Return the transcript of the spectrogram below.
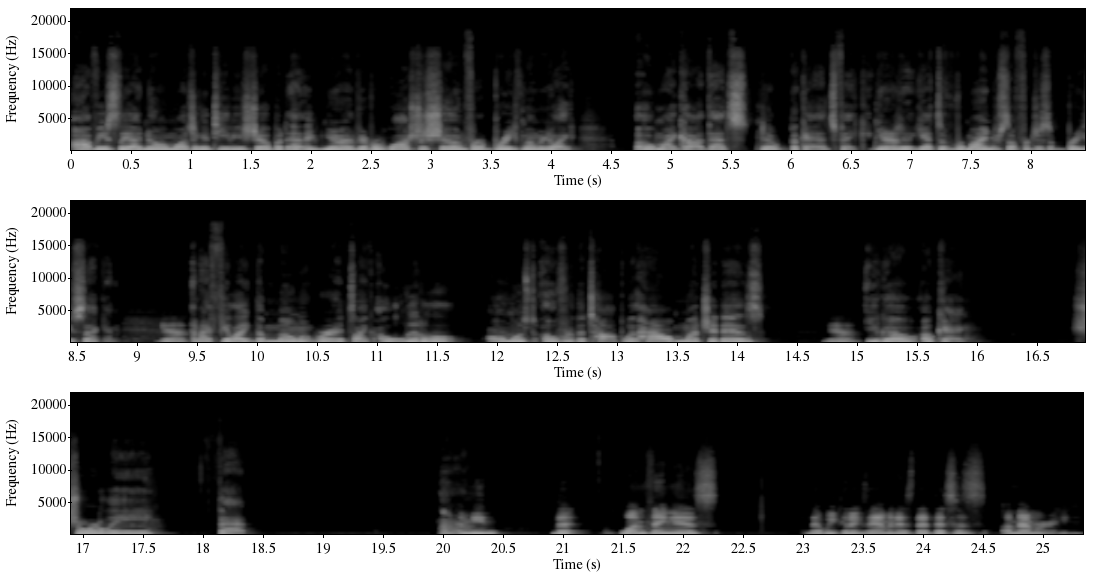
obviously i know i'm watching a tv show but have, you know have you ever watched a show and for a brief moment you're like oh my god that's no okay that's fake you know you have to remind yourself for just a brief second Yeah. and i feel like the moment where it's like a little almost over the top with how much it is Yeah. you go okay surely that I. I mean, the one thing is that we could examine is that this is a memory,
